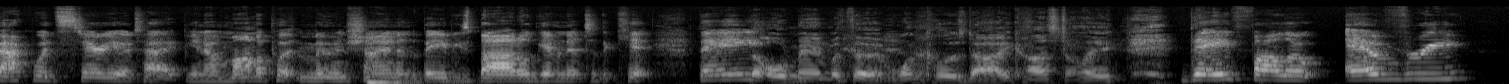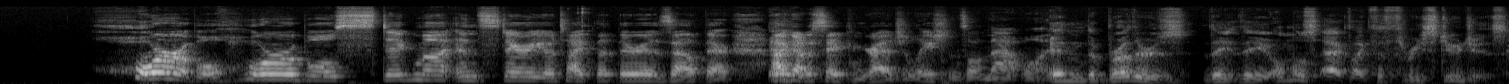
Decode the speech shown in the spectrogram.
backwoods stereotype. You know, mama putting moonshine in the baby's bottle, giving it to the kid. They The old man with the one closed eye constantly. they follow every horrible, horrible stigma and stereotype that there is out there. I gotta say, congratulations on that one. And the brothers, they they almost act like the Three Stooges.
